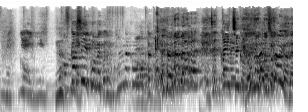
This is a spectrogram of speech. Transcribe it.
米。懐かしい米粉でもこんな顔だったっけ？え絶対違う。絶対違うよね。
